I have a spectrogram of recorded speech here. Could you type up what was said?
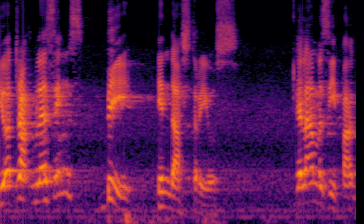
You attract blessings, be industrious. Kailangan masipag.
